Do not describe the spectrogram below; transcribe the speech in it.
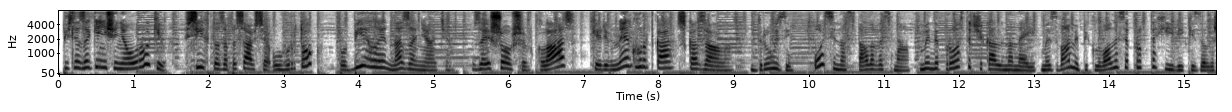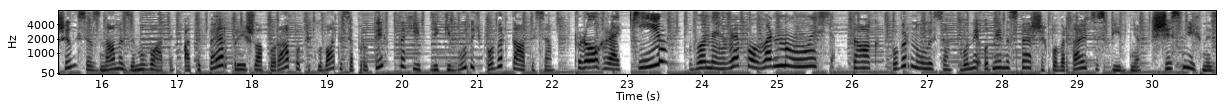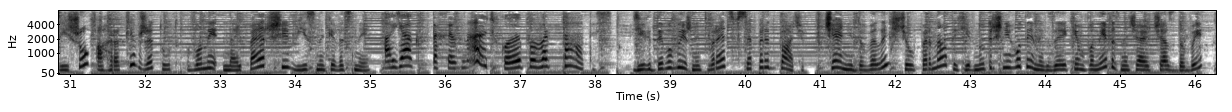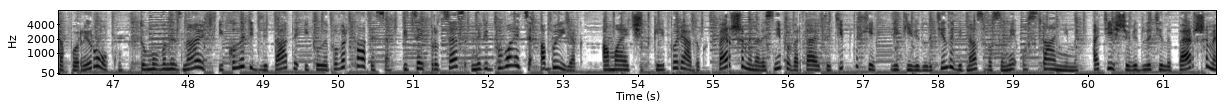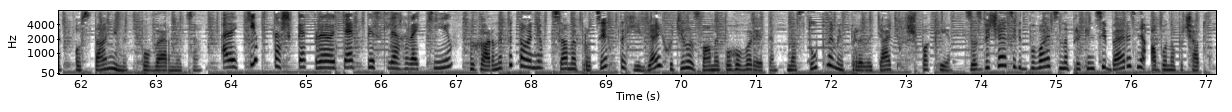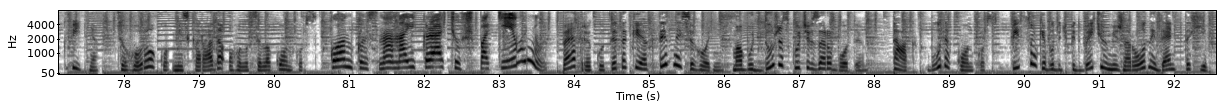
Після закінчення уроків всі, хто записався у гурток, побігли на заняття. Зайшовши в клас, керівник гуртка сказала: Друзі, ось і настала весна. Ми не просто чекали на неї. Ми з вами піклувалися про птахів, які залишилися з нами зимувати. А тепер прийшла пора попіклуватися про тих птахів, які будуть повертатися. Про граків вони вже повернулися. Так, повернулися. Вони одними з перших повертаються з півдня. Ще сніг не зійшов, а граки вже тут. Вони найперші вісники весни. А як птахи знають, коли повертатись? Їх дивовижний творець все передбачив. Вчені довели, що у пернатих є внутрішній годинник, за яким вони визначають час доби та пори року. Тому вони знають і коли відлітати, і коли повертатися. І цей процес не відбувається аби як, а має чіткий порядок. Першими навесні повертаються ті птахи, які відлетіли від нас восени останніми, а ті, що відлетіли першими, останніми повернуться. А які пташки прилетять після граків? Гарне питання. Саме про цих птахів я й хотіла з вами поговорити. Наступними прилетять шпаки. Зазвичай це відбувається наприкінці березня або на початку квітня. Цього року міська рада оголосила конкурс. Конкурс на найкращу шпаківню? Петрику, ти такий активний сьогодні? Мабуть, дуже скучив за роботою. Так, буде конкурс. Підсумки будуть підбиті у Міжнародний день птахів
